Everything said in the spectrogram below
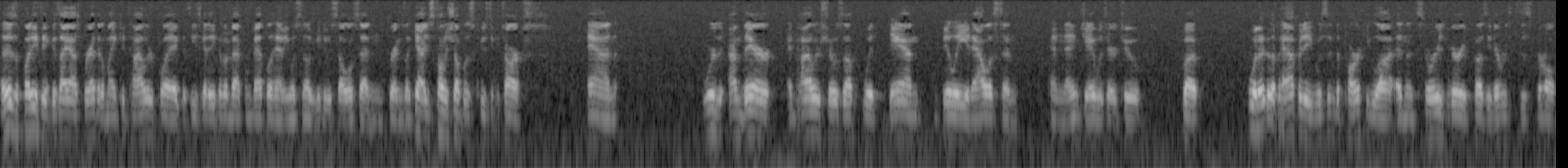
it is a funny thing because I asked Brandon, I'm like, could Tyler play? Because he's going to be coming back from Bethlehem. He wants to know if he could do a solo set. And Brandon's like, yeah, I just told him to show up with his acoustic guitar. And we're I'm there, and Tyler shows up with Dan, Billy, and Allison, and I think Jay was there too. But what ended up happening was in the parking lot, and the story is very fuzzy. There was this girl,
